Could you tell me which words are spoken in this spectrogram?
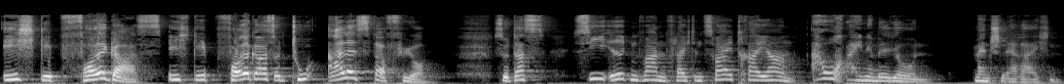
ich gebe Vollgas, ich gebe Vollgas und tu alles dafür, sodass sie irgendwann, vielleicht in zwei, drei Jahren, auch eine Million Menschen erreichen.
